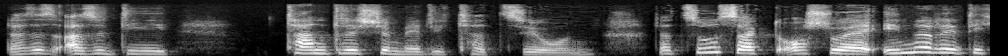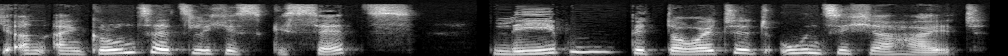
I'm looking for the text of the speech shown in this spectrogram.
Das ist also die tantrische Meditation. Dazu sagt Osho, erinnere dich an ein grundsätzliches Gesetz. Leben bedeutet Unsicherheit.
